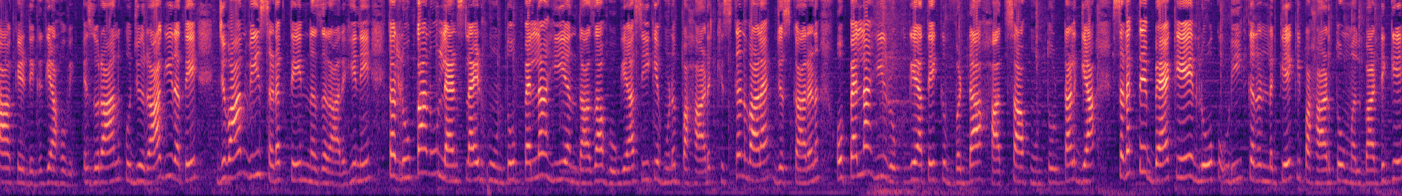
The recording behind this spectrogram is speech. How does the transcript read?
ਆ ਕੇ ਡਿੱਗ ਗਿਆ ਹੋਵੇ। ਇਸ ਦੌਰਾਨ ਕੁਝ ਰਾਹਗੀਰ ਅਤੇ ਜਵਾਨ ਵੀ ਸੜਕ ਤੇ ਨਜ਼ਰ ਆ ਰਹੇ ਨੇ। ਤਾਂ ਲੋਕਾਂ ਨੂੰ ਲੈਂਡਸਲਾਈਡ ਹੋਣ ਤੋਂ ਪਹਿਲਾਂ ਹੀ ਅੰਦਾਜ਼ਾ ਹੋ ਗਿਆ ਸੀ ਕਿ ਹੁਣ ਪਹਾੜ ਖਿਸਕਣ ਵਾਲਾ ਹੈ, ਜਿਸ ਕਾਰਨ ਉਹ ਪਹਿਲਾਂ ਹੀ ਰੁਕ ਗਿਆ ਤੇ ਇੱਕ ਵੱਡਾ ਹਾਦਸਾ ਹੋਣ ਤੋਂ ਟਲ ਗਿਆ। ਸੜਕ ਤੇ ਬਹਿ ਕੇ ਲੋਕ ਉਡੀਕ ਕਰਨ ਲੱਗੇ ਕਿ ਪਹਾੜ ਤੋਂ ਮਲਬਾ ਡਿੱਗੇ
